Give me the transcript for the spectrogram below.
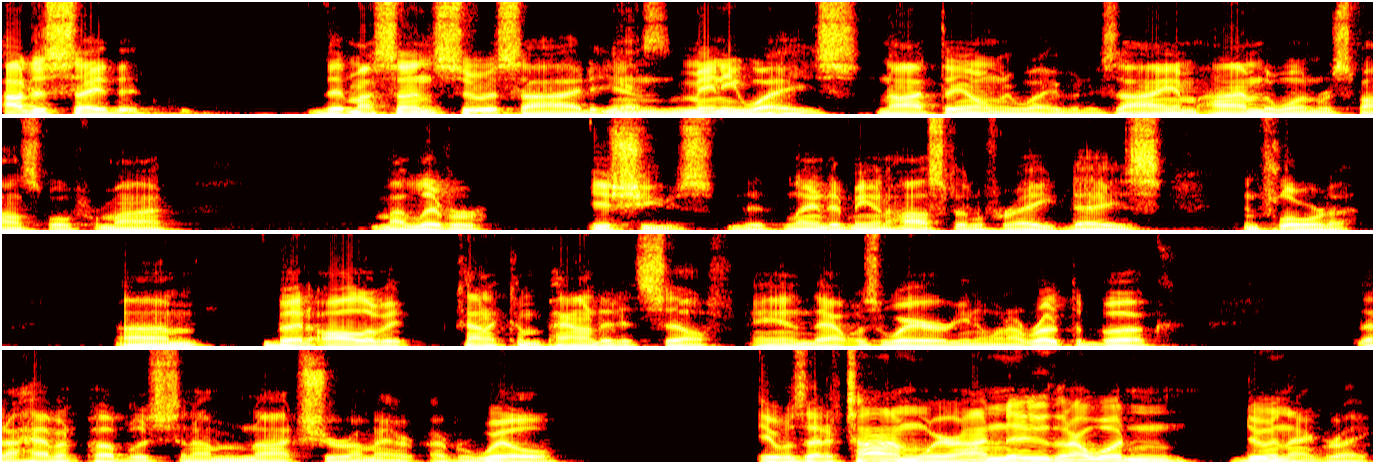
I'll just say that that my son's suicide Yes. in many ways, not the only way, but it's, I am I'm the one responsible for my my liver issues that landed me in a hospital for eight days in Florida. Um, but all of it kind of compounded itself, and that was where you know when I wrote the book that I haven't published and I'm not sure I'm ever, ever will. It was at a time where I knew that I wasn't doing that great.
